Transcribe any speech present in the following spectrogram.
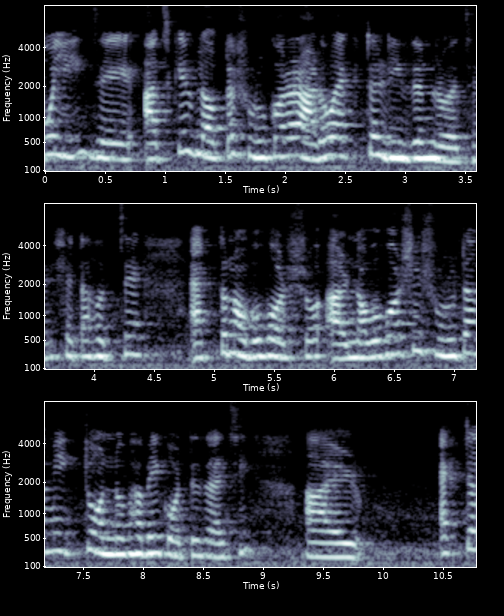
বলি যে আজকের ব্লগটা শুরু করার আরও একটা রিজন রয়েছে, সেটা হচ্ছে এক তো নববর্ষ, আর নববর্ষের শুরুটা আমি একটু অন্যভাবেই করতে চাইছি। আর একটা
